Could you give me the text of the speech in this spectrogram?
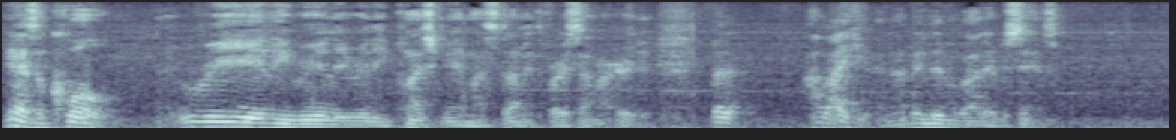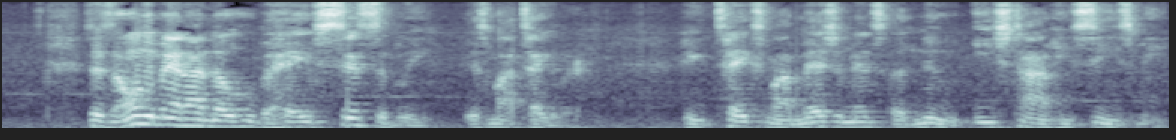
He has a quote that really, really, really punched me in my stomach the first time I heard it. But I like it, and I've been living by it ever since. It says, The only man I know who behaves sensibly is my tailor. He takes my measurements anew each time he sees me.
